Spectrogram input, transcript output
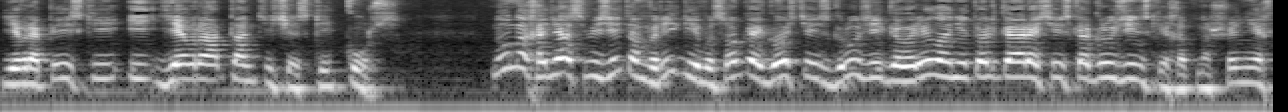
европейский и евроатлантический курс. Но, ну, находясь визитом в Риге, высокая гостья из Грузии говорила не только о российско-грузинских отношениях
